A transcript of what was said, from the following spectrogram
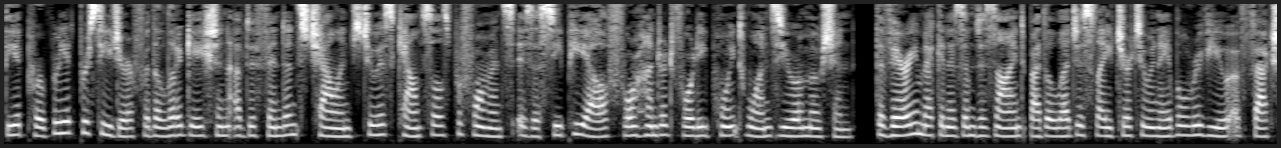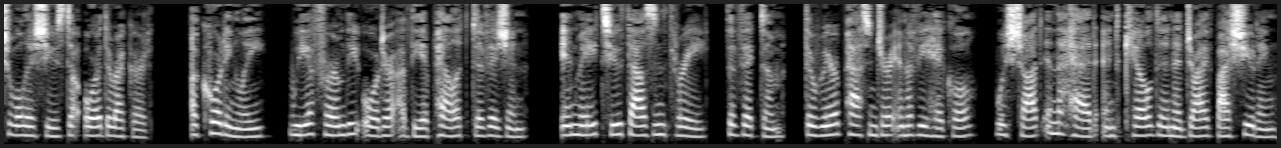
the appropriate procedure for the litigation of defendant's challenge to his counsel's performance is a CPL 440.10 motion, the very mechanism designed by the legislature to enable review of factual issues dehors the record. Accordingly, we affirm the order of the appellate division. In May 2003, the victim, the rear passenger in a vehicle, was shot in the head and killed in a drive-by shooting.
